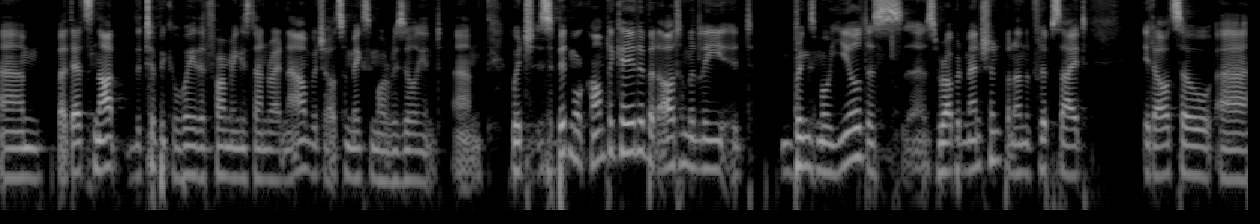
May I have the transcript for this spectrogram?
Um, but that's not the typical way that farming is done right now, which also makes it more resilient, um, which is a bit more complicated, but ultimately it brings more yield, as, as Robert mentioned. But on the flip side, it also, uh,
